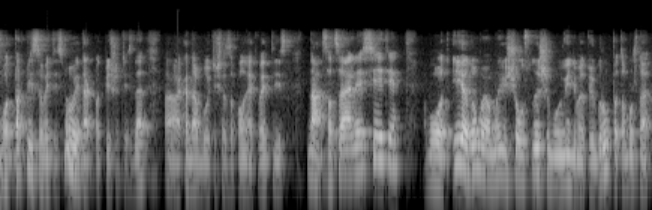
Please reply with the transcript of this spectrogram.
Вот, подписывайтесь, ну вы и так подпишитесь, да, а, когда будете сейчас заполнять whitelist на социальные сети. Вот, и я думаю, мы еще услышим и увидим эту игру, потому что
